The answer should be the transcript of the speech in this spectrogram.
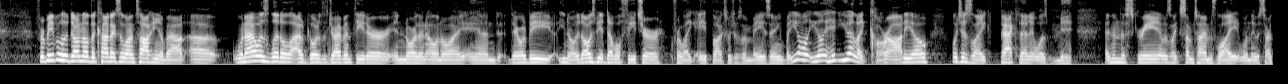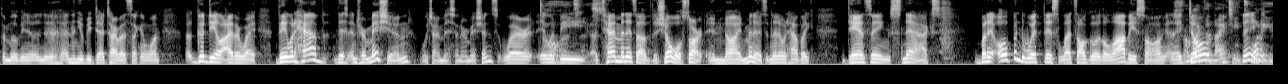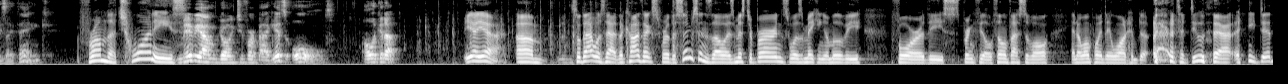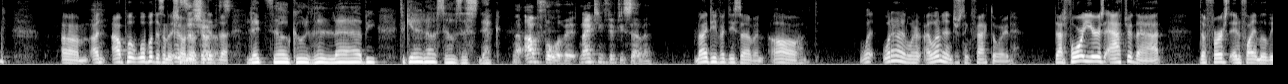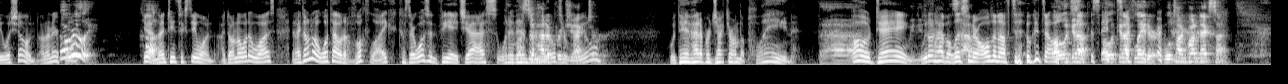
For people who don't know the context of what I'm talking about, uh, when I was little, I would go to the drive-in theater in Northern Illinois, and there would be, you know, it'd always be a double feature for like eight bucks, which was amazing. But you know, you know, you had like car audio, which is like back then it was meh, and then the screen it was like sometimes light when they would start the movie, and, and then you'd be dead tired by the second one. A good deal either way. They would have this intermission, which I miss intermissions, where it would Oh, be nice. 10 minutes of the show will start in nine minutes, and then it would have like dancing snacks. But it opened with this "Let's All Go to the Lobby" song, and I From don't like the think 1920s, I think. from the 20s. Maybe I'm going too far back. It's old. I'll look it up. Yeah, yeah. Um, so that was that. The context for The Simpsons, though, is Mr. Burns was making a movie for the Springfield Film Festival, and at one point they want him to to do that, and he did. Um, I- I'll put we'll put this in the It's show the notes. show notes. the "Let's all go to the lobby to get ourselves a snack." Now, I'm full of it. 1957. 1957. Oh, what what did I learn? I learned an interesting factoid. That four years after that, the first in-flight movie was shown on an airplane. Oh, really? Yeah, Huh. 1961. I don't know what it was, and I don't know what that would have looked like because there wasn't VHS. Would it have been had a reel to reel? projector. Would they have had a projector on the plane? That. Oh dang! we We, don't have a listener out. old enough to who could tell. I'll look it up. I'll look it up later. We'll talk about it next time.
